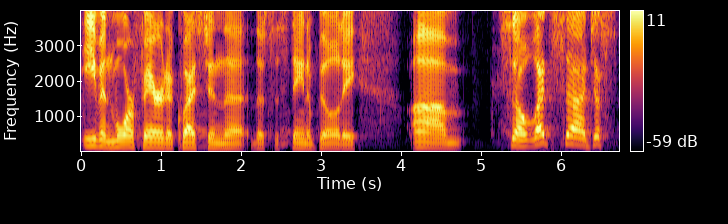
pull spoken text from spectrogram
even more fair to question the the sustainability. Um, so let's uh, just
